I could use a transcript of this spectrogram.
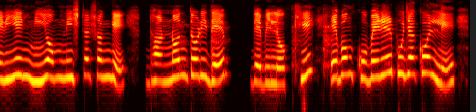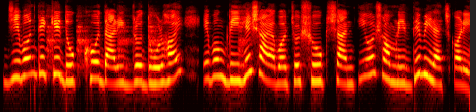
এড়িয়ে নিয়ম নিষ্ঠার সঙ্গে ধন্বন্তরী দেব দেবী লক্ষ্মী এবং কুবেরের পূজা করলে জীবন থেকে দুঃখ দারিদ্র দূর হয় এবং গৃহে সারা বছর সুখ, শান্তি ও সমৃদ্ধি বিরাজ করে।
